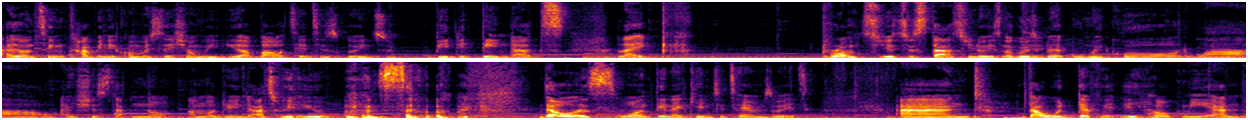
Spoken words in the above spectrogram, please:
I don't think having a conversation with you about it is going to be the thing that's like prompt you to start. You know, it's not going to be like, oh my god, wow, I should start. No, I'm not doing that with you. so that was one thing I came to terms with. And that would definitely help me and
